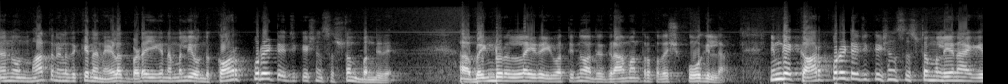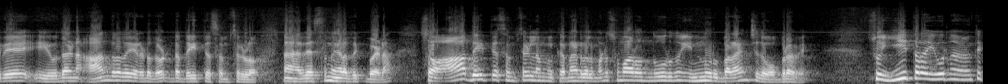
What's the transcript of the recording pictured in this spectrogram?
ನಾನು ಒಂದು ಮಾತನ್ನು ಹೇಳೋದಕ್ಕೆ ನಾನು ಹೇಳೋದು ಬೇಡ. ಈಗ ನಮ್ಮಲ್ಲಿ ಒಂದು ಕಾರ್ಪೊರೇಟ್ ಎಜುಕೇಷನ್ ಸಿಸ್ಟಮ್ ಬಂದಿದೆ. ಬೆಂಗಳೂರೆಲ್ಲ ಇದೆ ಇವತ್ತಿನ್ನೂ, ಅದು ಗ್ರಾಮಾಂತರ ಪ್ರದೇಶಕ್ಕೆ ಹೋಗಿಲ್ಲ. ನಿಮಗೆ ಕಾರ್ಪೊರೇಟ್ ಎಜುಕೇಷನ್ ಸಿಸ್ಟಮಲ್ಲಿ ಏನಾಗಿದೆ? ಈ ಉದಾಹರಣೆ ಆಂಧ್ರದ ಎರಡು ದೊಡ್ಡ ದೈತ್ಯ ಸಂಸ್ಥೆಗಳು. ನಾನು ಅದು ಹೆಸರನ್ನ ಹೇಳೋದಕ್ಕೆ ಬೇಡ. ಸೊ ಆ ದೈತ್ಯ ಸಂಸ್ಥೆಗಳು ನಮ್ಮಲ್ಲಿ ಕರ್ನಾಟಕದಲ್ಲಿ ಮಾಡಿ ಸುಮಾರು ಒಂದು ನೂರು, ಇನ್ನೂರು ಬ್ರಾಂಚ್ ಇದೆ ಒಬ್ಬರವೇ ಸೊ ಈ ಥರ ಇವ್ರನ್ನ ಏನಂತೆ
